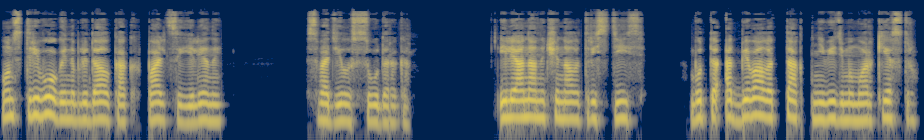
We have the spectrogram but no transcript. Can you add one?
Он с тревогой наблюдал, как пальцы Елены сводила судорога. Или она начинала трястись, будто отбивала такт невидимому оркестру.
